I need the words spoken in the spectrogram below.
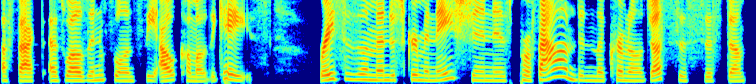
affect as well as influence the outcome of the case. racism and discrimination is profound in the criminal justice system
